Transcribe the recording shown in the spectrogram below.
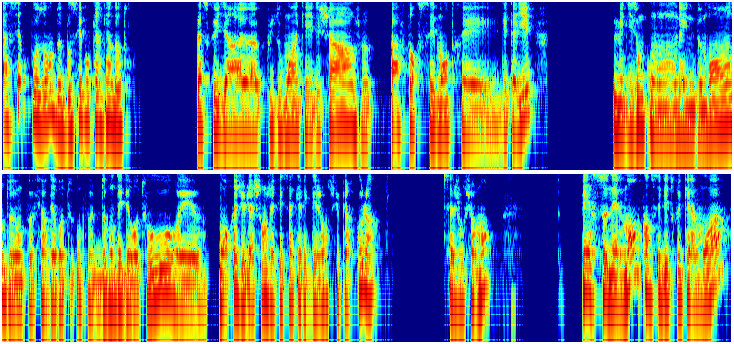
assez reposant de bosser pour quelqu'un d'autre. Parce qu'il y a plus ou moins un cahier des charges, pas forcément très détaillé. Mais disons qu'on a une demande, on peut faire des retours, on peut demander des retours. Et euh, bon, après, j'ai eu la chance, j'ai fait ça qu'avec des gens super cool. Hein. Ça joue sûrement. Personnellement, quand c'est des trucs à moi,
